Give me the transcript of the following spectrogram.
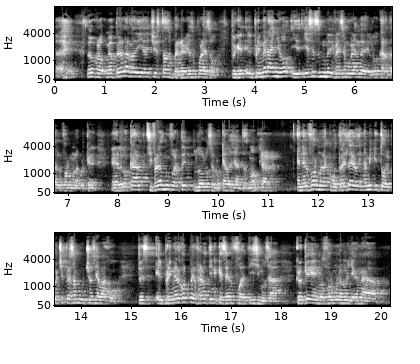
Ay, no, pero me operé la rodilla, de hecho estaba súper nervioso por eso. Porque el primer año, y, y esa es una diferencia muy grande del go-kart a la fórmula, porque en el go-kart, si frenas muy fuerte, pues luego se bloquean las llantas, ¿no? Claro. En el Fórmula, como traes la aerodinámica y todo, el coche pesa mucho hacia abajo. Entonces, el primer golpe de freno tiene que ser fuertísimo. O sea, creo que en los Fórmula 1 llegan a,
